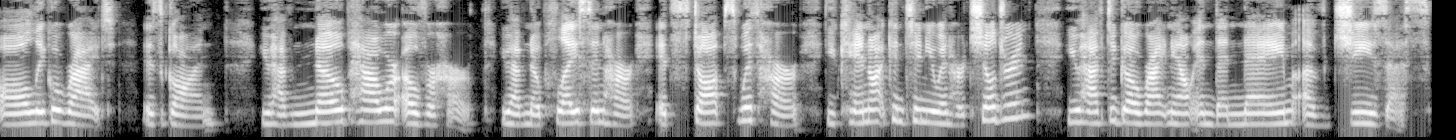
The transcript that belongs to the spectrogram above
All legal right is gone. You have no power over her. You have no place in her. It stops with her. You cannot continue in her children. You have to go right now in the name of Jesus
